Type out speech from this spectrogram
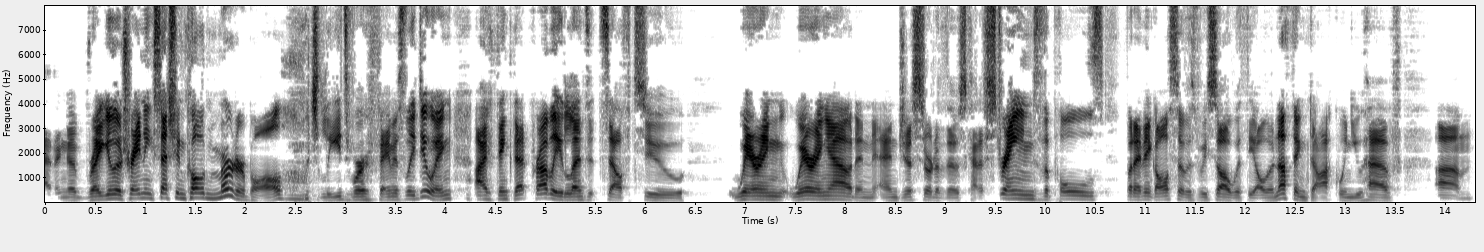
having a regular training session called murder ball, which Leeds were famously doing, I think that probably lends itself to wearing wearing out and and just sort of those kind of strains, the pulls. But I think also as we saw with the All or Nothing doc, when you have um,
